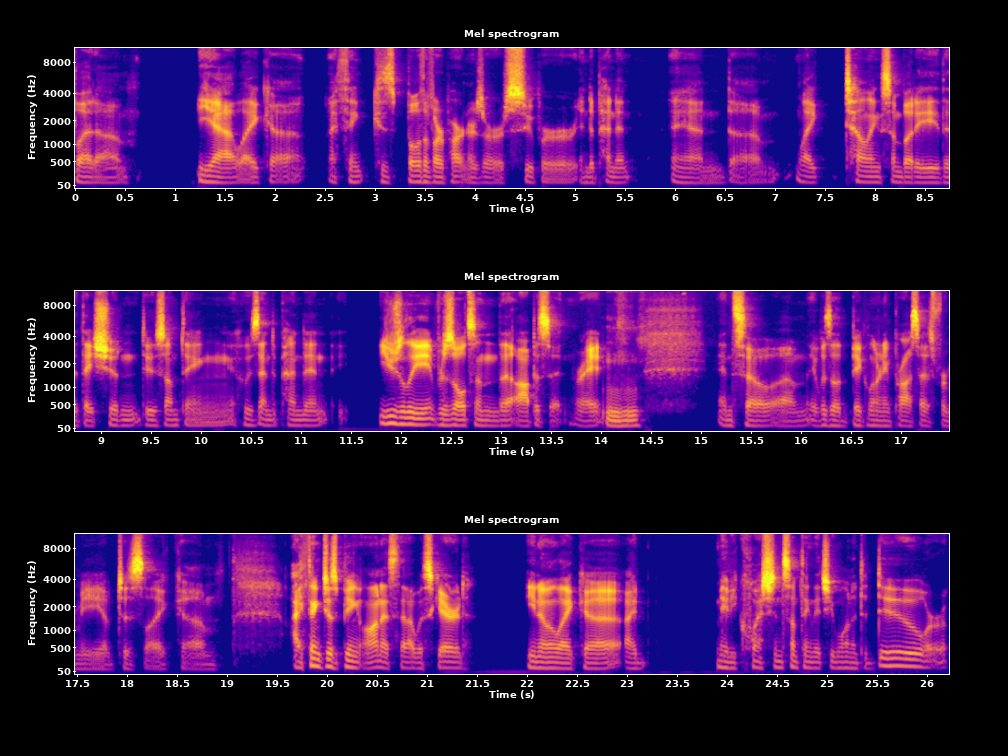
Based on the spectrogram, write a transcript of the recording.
but um, yeah, like uh, I think because both of our partners are super independent and um, like telling somebody that they shouldn't do something who's independent usually results in the opposite, right? Mm-hmm. And so um, it was a big learning process for me of just like, um, I think just being honest that I was scared, you know, like uh, I maybe questioned something that she wanted to do or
